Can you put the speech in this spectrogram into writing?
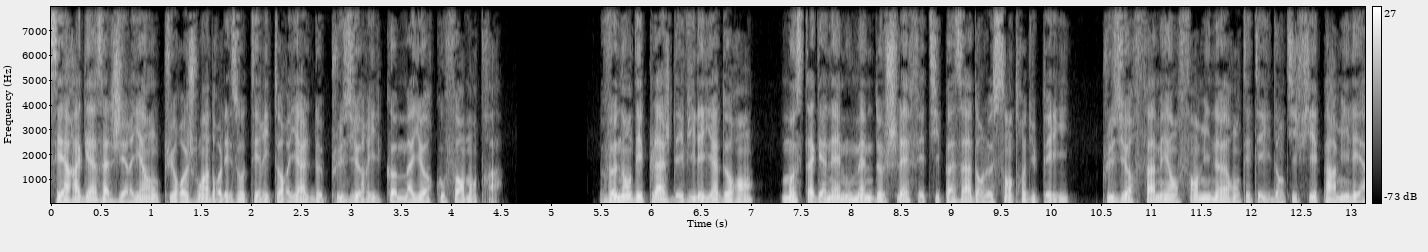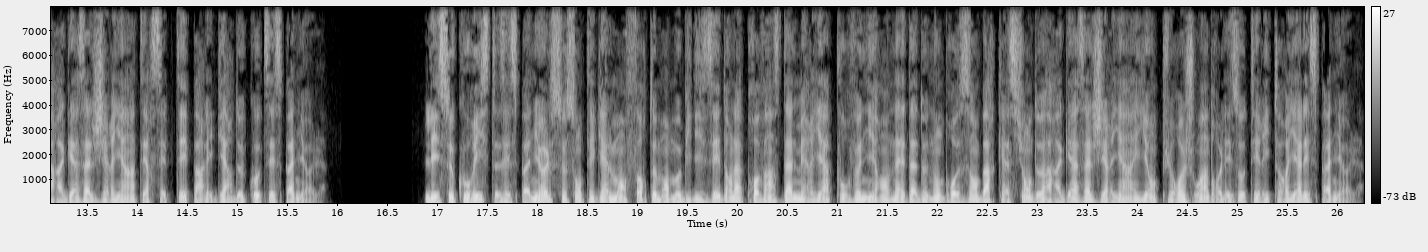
Ces aragaz algériens ont pu rejoindre les eaux territoriales de plusieurs îles comme Majorque ou Formentera. Venant des plages des Vilayas d'Oran, Mostaganem ou même de Chlef et Tipaza dans le centre du pays, plusieurs femmes et enfants mineurs ont été identifiés parmi les aragaz algériens interceptés par les gardes-côtes espagnols. Les secouristes espagnols se sont également fortement mobilisés dans la province d'Almeria pour venir en aide à de nombreuses embarcations de haragaz algériens ayant pu rejoindre les eaux territoriales espagnoles.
